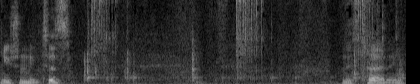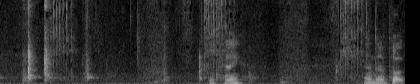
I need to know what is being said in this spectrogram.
newton meters, and it's turning. Okay, and I've got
